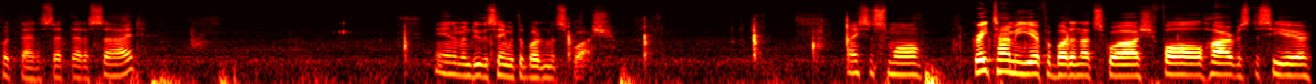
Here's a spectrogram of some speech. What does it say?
Put that, set that aside. And I'm going to do the same with the butternut squash. Nice and small. Great time of year for butternut squash. Fall harvest is here.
